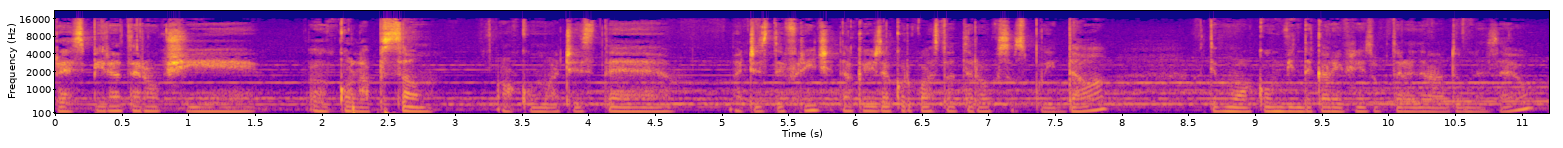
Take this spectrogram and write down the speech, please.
Respiră, te rog, și uh, colapsăm acum aceste, aceste frici. Dacă ești de acord cu asta, te rog să spui da. Activăm acum vindecare infinită putere de la Dumnezeu.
